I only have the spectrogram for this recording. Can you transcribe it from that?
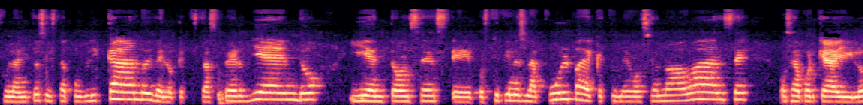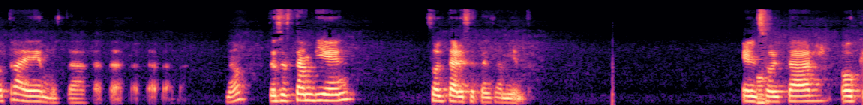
fulanito sí está publicando y de lo que te estás perdiendo, y entonces, eh, pues tú tienes la culpa de que tu negocio no avance, o sea, porque ahí lo traemos, ta, ta, ta, ta, ta, ta, ¿no? Entonces también soltar ese pensamiento. El soltar, ok,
